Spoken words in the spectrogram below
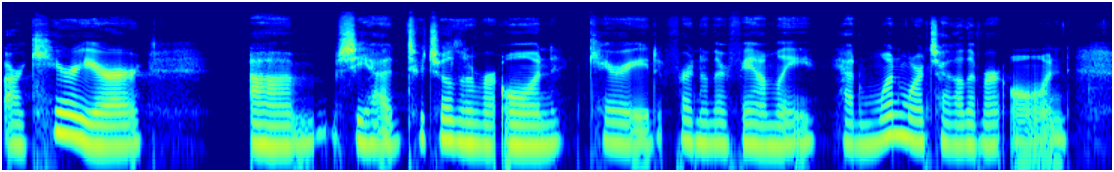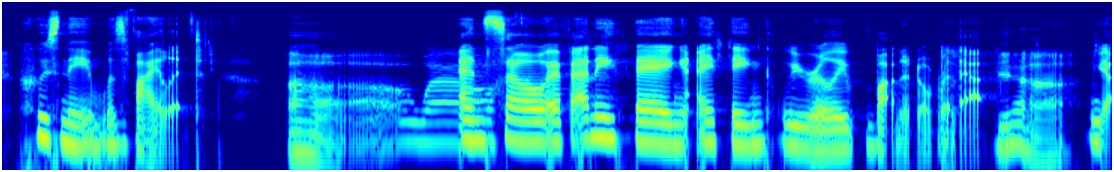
our carrier, um, she had two children of her own, carried for another family, had one more child of her own, whose name was Violet. Oh, wow. And so, if anything, I think we really bonded over that. yeah. Yeah.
